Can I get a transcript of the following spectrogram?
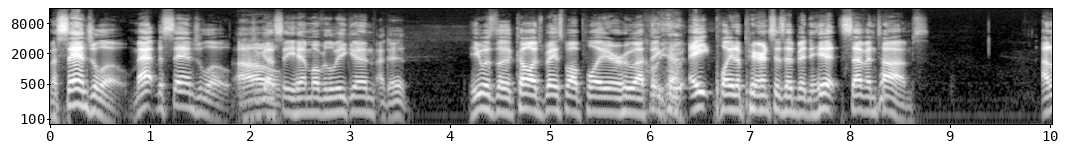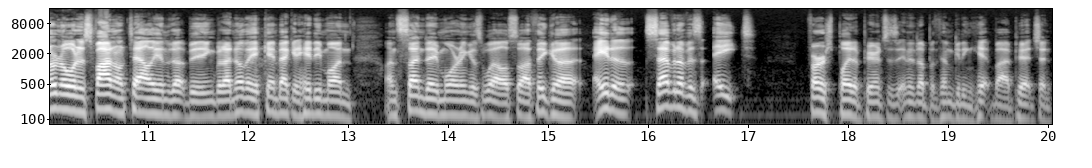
Massangelo. Matt Massangelo. Did you Oh. guys see him over the weekend? I did. He was the college baseball player who I think yeah. through eight plate appearances had been hit seven times. I don't know what his final tally ended up being, but I know they came back and hit him on, on Sunday morning as well. So I think uh, eight of seven of his eight first plate appearances ended up with him getting hit by a pitch. And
